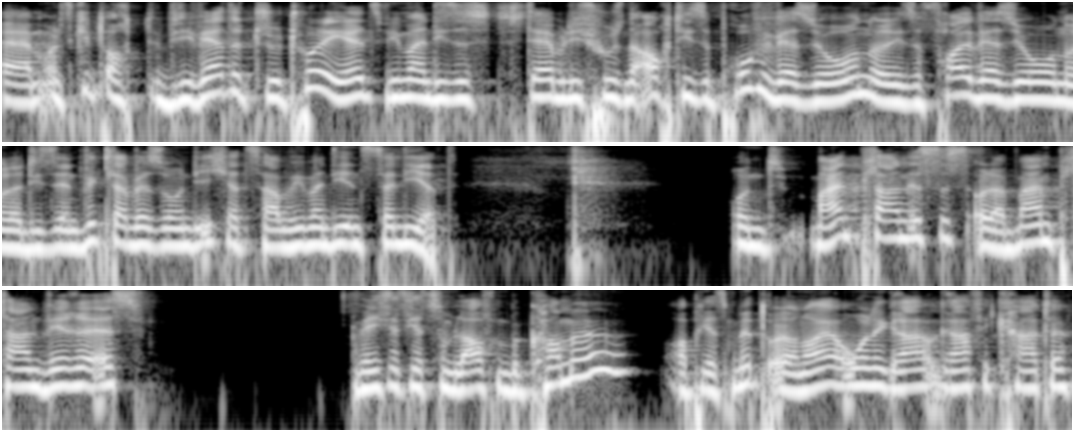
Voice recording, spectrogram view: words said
Ähm, und es gibt auch diverse Tutorials, wie man dieses Stable Diffusion, auch diese Profi-Version oder diese Vollversion oder diese Entwicklerversion, die ich jetzt habe, wie man die installiert. Und mein Plan ist es, oder mein Plan wäre es, wenn ich das jetzt zum Laufen bekomme, ob jetzt mit oder neu ohne Gra Grafikkarte,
